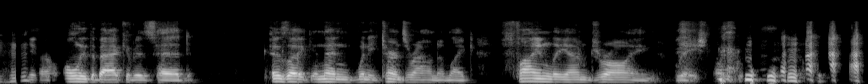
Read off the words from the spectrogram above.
Mhm. you know, only the back of his head. It was like, and then when he turns around, I'm like, finally, I'm drawing Ra's.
